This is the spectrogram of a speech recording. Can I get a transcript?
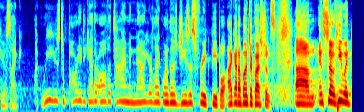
He was like, like we used to party together all the time, and now you're like one of those Jesus freak people. I got a bunch of questions, um, and so he would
